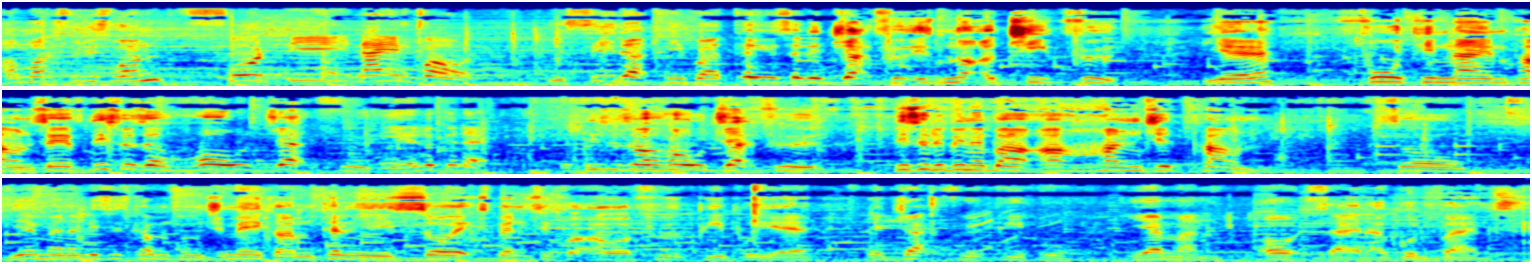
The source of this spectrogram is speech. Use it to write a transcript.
How much for this one? 49 pound. You see that, people? I tell you, so the jackfruit is not a cheap fruit. Yeah, 49 pounds. So if this was a whole jackfruit, yeah, look at that. If this was a whole jackfruit, this would have been about a hundred pound. So yeah, man, and this is coming from Jamaica. I'm telling you, it's so expensive for our fruit people. Yeah, the jackfruit people. Yeah, man, outside are good vibes.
